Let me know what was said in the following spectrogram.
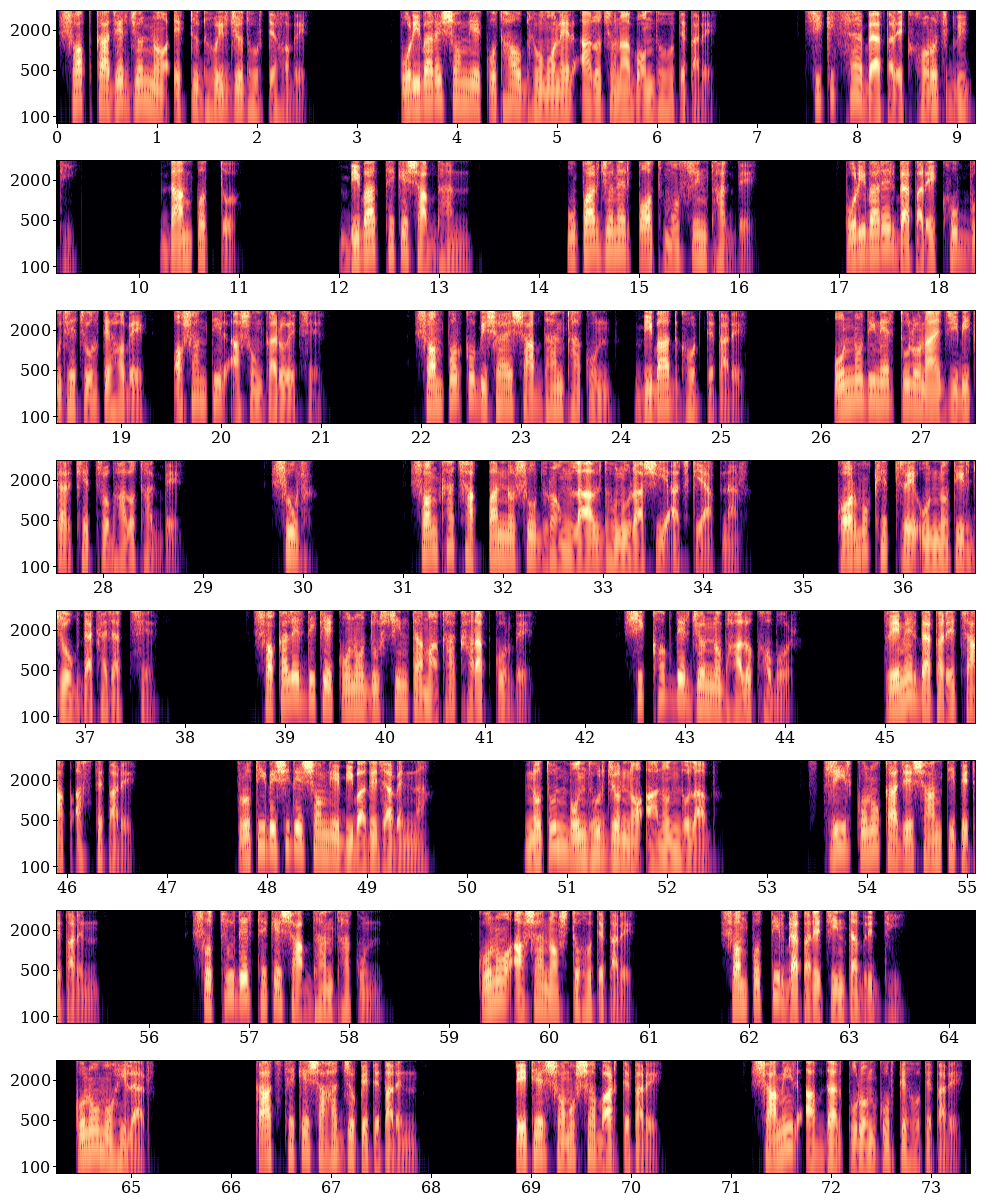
সব কাজের জন্য একটু ধৈর্য ধরতে হবে। পরিবারের সঙ্গে কোথাও ভ্রমণের আলোচনা বন্ধ হতে পারে। চিকিৎসার ব্যাপারে খরচ বৃদ্ধি। দাম্পত্য। বিবাদ থেকে সাবধান। উপার্জনের পথ মসৃণ থাকবে। পরিবারের ব্যাপারে খুব বুঝে চলতে হবে, অশান্তির আশঙ্কা রয়েছে। সম্পর্ক বিষয়ে সাবধান থাকুন, বিবাদ ঘটতে পারে। অন্য দিনের তুলনায় জীবিকার ক্ষেত্র ভালো থাকবে। শুভ। সংখ্যা ছাপ্পান্ন শুভ রং লাল ধনু রাশি আজকে আপনার। কর্মক্ষেত্রে উন্নতির যোগ দেখা যাচ্ছে। সকালের দিকে কোনো দুশ্চিন্তা মাথা খারাপ করবে। শিক্ষকদের জন্য ভালো খবর। প্রেমের ব্যাপারে চাপ আসতে পারে। প্রতিবেশীদের সঙ্গে বিবাদে যাবেন না। নতুন বন্ধুর জন্য আনন্দ লাভ। স্ত্রীর কোনো কাজে শান্তি পেতে পারেন। শত্রুদের থেকে সাবধান থাকুন। কোনো আশা নষ্ট হতে পারে। সম্পত্তির ব্যাপারে চিন্তা বৃদ্ধি। কোনো মহিলার কাজ থেকে সাহায্য পেতে পারেন। পেটের সমস্যা বাড়তে পারে। স্বামীর আবদার পূরণ করতে হতে পারে।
